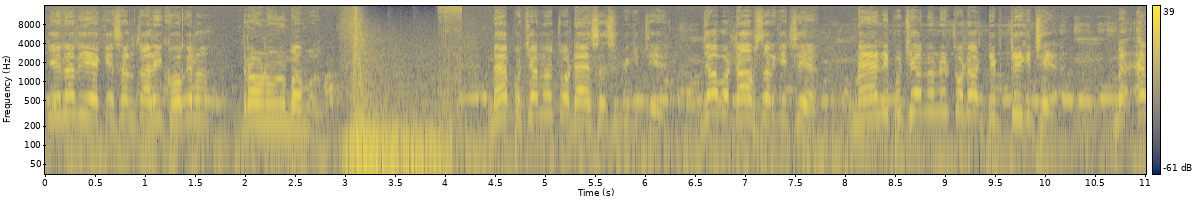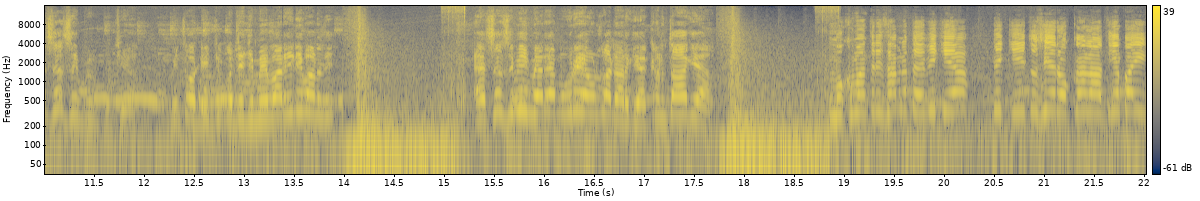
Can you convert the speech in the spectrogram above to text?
ਕਿ ਇਹਨਾਂ ਦੀ AK47 ਖੋ ਕੇ ਨਾ ਡਰਾਉਣ ਨੂੰ ਬੰਬ ਮੈਂ ਪੁੱਛਿਆ ਉਹਨਾਂ ਨੂੰ ਤੁਹਾਡਾ ਐਸਐਸਪੀ ਕਿੱਥੇ ਹੈ? ਜਾਂ ਵੱਡਾ ਅਫਸਰ ਕਿੱਥੇ ਹੈ? ਮੈਂ ਨਹੀਂ ਪੁੱਛਿਆ ਉਹਨਾਂ ਨੇ ਤੁਹਾਡਾ ਡਿਪਟੀ ਕਿੱਥੇ ਹੈ? ਮੈਂ ਐਸਐਸਪੀ ਪੁੱਛਿਆ ਵੀ ਤੁਹਾਡੀ ਚ ਕੋਈ ਜ਼ਿੰਮੇਵਾਰੀ ਨਹੀਂ ਬਣਦੀ। ਐਸਐਸਪੀ ਮੇਰੇ ਮੂਹਰੇ ਆਉਣ ਤੋਂ ਡਰ ਗਿਆ, ਕਣਤਾ ਗਿਆ। ਮੁੱਖ ਮੰਤਰੀ ਸਾਹਿਬ ਨੇ ਤਾਂ ਇਹ ਵੀ ਕਿਹਾ ਵੀ ਕੀ ਤੁਸੀਂ ਇਹ ਰੋਕਾਂ ਲਾਤੀਆਂ ਭਾਈ?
